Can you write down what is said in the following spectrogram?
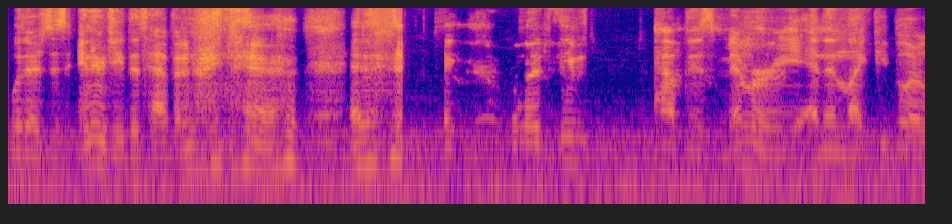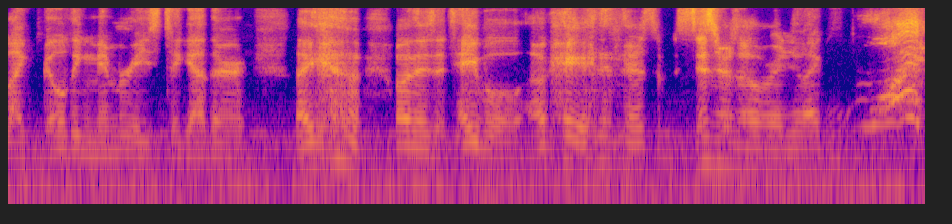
well there's this energy that's happening right there and then, like, well it seems have this memory and then like people are like building memories together like oh there's a table okay and then there's some scissors over and you're like what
